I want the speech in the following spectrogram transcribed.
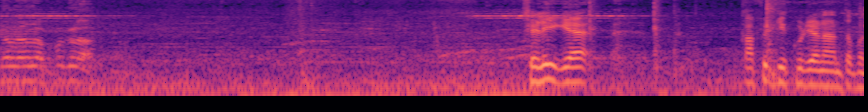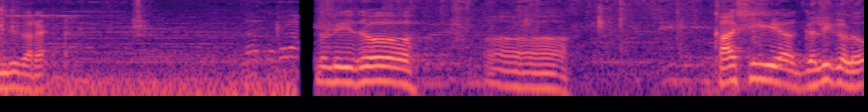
चलो पकड़ा ಚಳಿಗೆ ಕಾಫಿ ಟೀ ಕುಡಿಯೋಣ ಅಂತ ಬಂದಿದ್ದಾರೆ ನೋಡಿ ಇದು ಆ, ಕಾಶಿಯ ಗಲಿಗಳು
